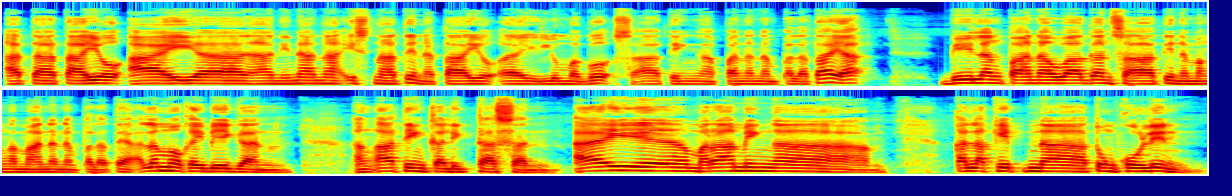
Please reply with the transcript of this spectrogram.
At uh, tayo ay uh, ninanais natin na tayo ay lumago sa ating uh, pananampalataya bilang panawagan sa atin ng mga mananampalataya. Alam mo kaibigan, ang ating kaligtasan ay uh, maraming uh, kalakip na tungkulin.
